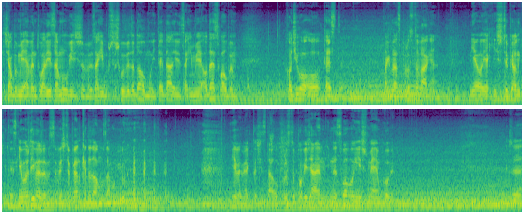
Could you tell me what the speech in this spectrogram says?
chciałbym je ewentualnie zamówić, żeby zanim przyszłyby do domu i tak dalej, zanim je odesłałbym. Chodziło o testy. Tak dla sprostowania. Nie o jakieś szczepionki. To jest niemożliwe, żebym sobie szczepionkę do domu zamówił. Nie wiem jak to się stało. Po prostu powiedziałem inne słowo niż miałem w głowie. Także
